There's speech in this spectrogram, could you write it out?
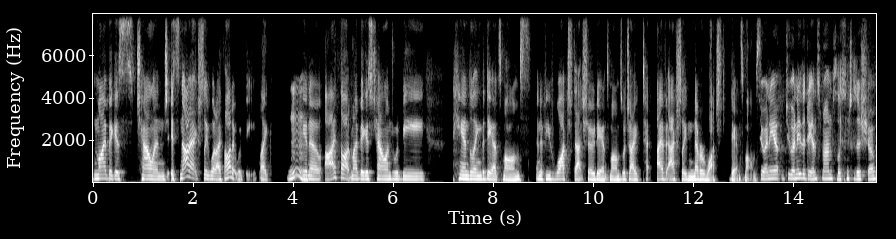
my biggest challenge, it's not actually what I thought it would be. Like, mm. you know, I thought my biggest challenge would be handling the dance moms. And if you've watched that show, Dance Moms, which I te- I've actually never watched Dance Moms. Do any do any of the dance moms listen to this show?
